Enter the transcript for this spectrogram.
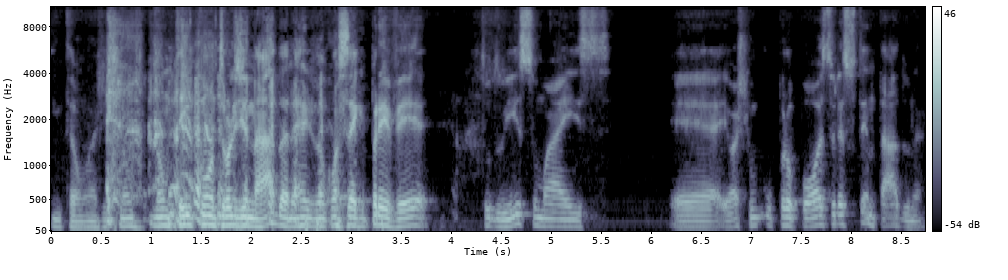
Então, a gente não, não tem controle de nada, né? A gente não consegue prever tudo isso, mas é, eu acho que o propósito é sustentado, né?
